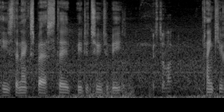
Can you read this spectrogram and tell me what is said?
he's the next best. They'd be the two to beat. Best of luck. Thank you.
